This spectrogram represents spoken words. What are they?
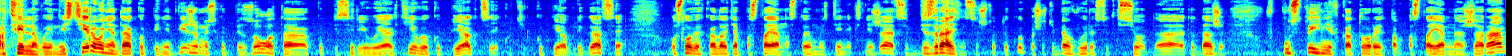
портфельного инвестирования, да, купи недвижимость, купи золото, купи сырьевые активы, купи акции, купи, купи облигации. В условиях, когда у тебя постоянно стоимость денег снижается, без разницы, что ты купишь, у тебя вырастет все. Да? Это даже в пустыне, в которой там постоянная жара,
